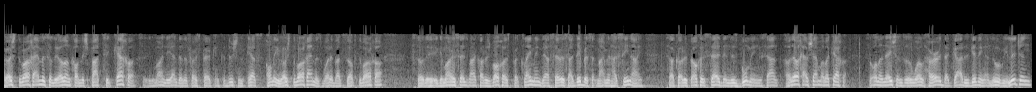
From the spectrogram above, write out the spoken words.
Rosh Devarach Emes Eliolam called Mishpat Tzidkecha. So the Gemara in the end of the first parak in Kedushin, yes, only Rosh Devarach Emes. What about Sof Devarach? So the Gemara says, "My Kadosh Baruch is proclaiming the Aseres Adibris at Maimon HaSinai. So Kadosh Baruch said in this booming sound, Onoch Hashem Alakecha. So all the nations of the world heard that God is giving a new religion.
